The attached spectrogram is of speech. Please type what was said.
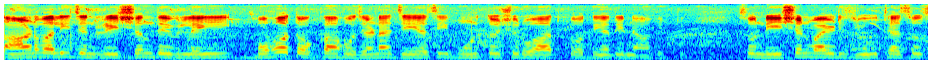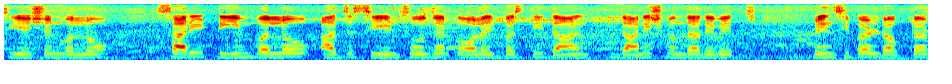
ਆਉਣ ਵਾਲੀ ਜਨਰੇਸ਼ਨ ਦੇ ਲਈ ਬਹੁਤ ਔਖਾ ਹੋ ਜਾਣਾ ਜੇ ਅਸੀਂ ਹੁਣ ਤੋਂ ਸ਼ੁਰੂਆਤ ਪੌਦਿਆਂ ਦੀ ਨਾ ਕੀਤੀ। ਸੋ ਨੇਸ਼ਨ ਵਾਈਡ ਯੂਥ ਐਸੋਸੀਏਸ਼ਨ ਵੱਲੋਂ, ਸਾਰੀ ਟੀਮ ਵੱਲੋਂ ਅੱਜ ਸੇਂਟ ਸੋਲਜਰ ਕਾਲਜ ਬਸਤੀ ਦਾਨ ਦਾਨਿਸ਼ਮੰਦਾ ਦੇ ਵਿੱਚ ਪ੍ਰਿੰਸੀਪਲ ਡਾਕਟਰ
